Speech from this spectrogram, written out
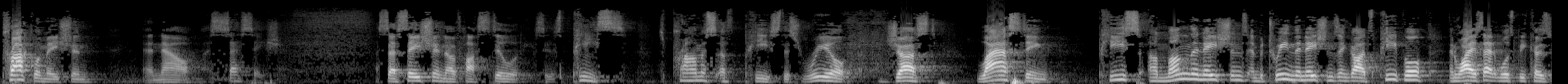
proclamation, and now a cessation. A cessation of hostilities. It's peace. It's promise of peace. This real, just, lasting peace among the nations and between the nations and God's people. And why is that? Well, it's because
